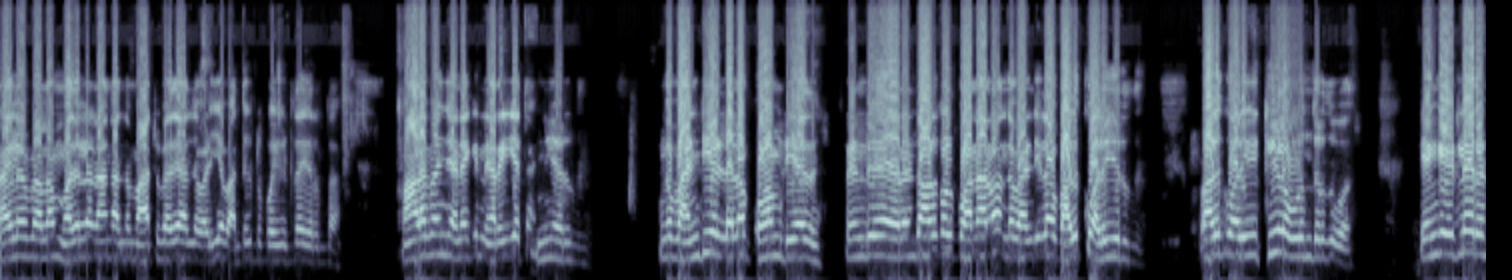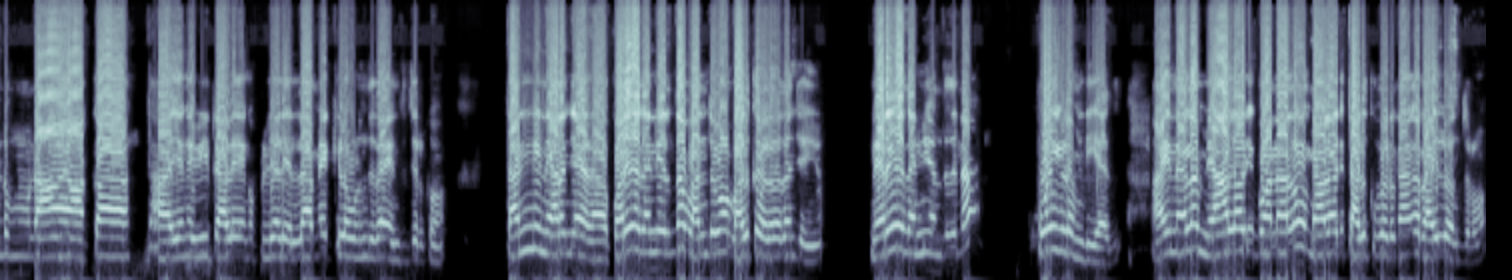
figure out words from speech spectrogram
ரயில்வே பாலம் முதல்ல நாங்க அந்த மாற்று பாதை அந்த வழியா வந்துகிட்டு போய்கிட்டு தான் இருந்தோம். மழை பெஞ்ச அன்னைக்கு நிறைய தண்ணி வருது. இங்க வண்டிகள்ல எல்லாம் போக முடியாது. ரெண்டு ரெண்டு ஆளுகள் போனாலும் அந்த வண்டியில வழுக்கு வழியிருது வழுக்கு வழுவி கீழே விழுந்துருது. எங்க வீட்டுல ரெண்டு மூணு நான் அக்கா எங்க வீட்டாளு எங்க பிள்ளைகள் எல்லாமே கீழே விழுந்துதான் எந்திரிச்சிருக்கோம். தண்ணி நிறைஞ்ச குறைய தண்ணி இருந்தா வந்துவோம் வழுக்க விழுவதான் செய்யும். நிறைய தண்ணி வந்ததுன்னா போய்கிட முடியாது. அதனால மேலாடி போனாலும் மேலாடி தடுக்கு போயிருக்காங்க ரயில் வந்துடும்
